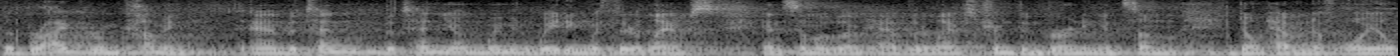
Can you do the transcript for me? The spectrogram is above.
the bridegroom coming and the ten, the ten young women waiting with their lamps, and some of them have their lamps trimmed and burning, and some don't have enough oil,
